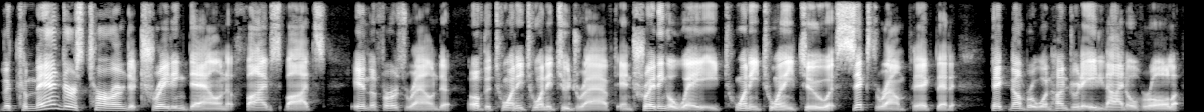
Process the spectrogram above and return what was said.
the Commanders turned trading down five spots in the first round of the 2022 draft and trading away a 2022 sixth round pick, that pick number 189 overall,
